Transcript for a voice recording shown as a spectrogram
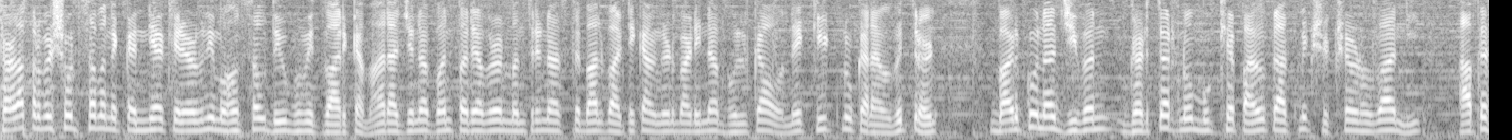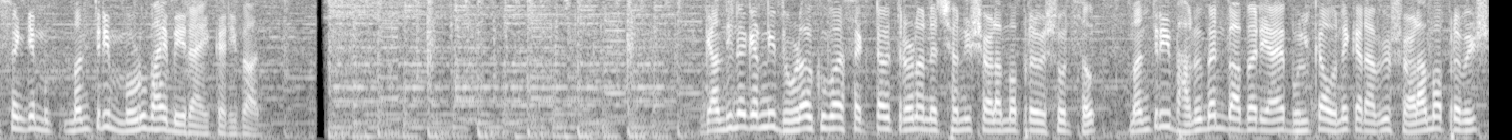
શાળા પ્રવેશોત્સવ અને કન્યા કેળવણી મહોત્સવ દેવભૂમિ દ્વારકામાં રાજ્યના વન પર્યાવરણ મંત્રીના હસ્તે બાલ વાટિકા આંગણવાડીના ભૂલકાઓને કીટનું કરાયું વિતરણ. બાળકોના જીવન ઘડતરનો મુખ્ય પાયો પ્રાથમિક શિક્ષણ હોવાની આ પ્રસંગે મંત્રી મોડુભાઈ બેરાએ કરી વાત. ગાંધીનગરની ધોળાકુવા સેક્ટર ત્રણ અને છની શાળામાં પ્રવેશોત્સવ. મંત્રી ભાનુબેન બાબરિયાએ ભૂલકાઓને કરાવ્યો શાળામાં પ્રવેશ.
